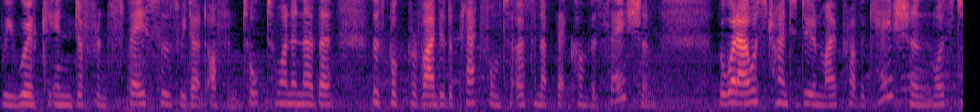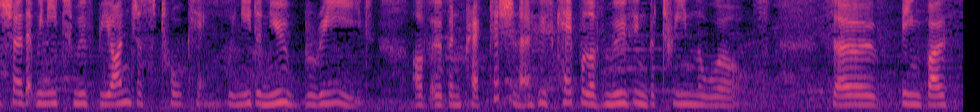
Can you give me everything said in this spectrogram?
We work in different spaces. We don't often talk to one another. This book provided a platform to open up that conversation. But what I was trying to do in my provocation was to show that we need to move beyond just talking. We need a new breed of urban practitioner who's capable of moving between the worlds. So, being both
